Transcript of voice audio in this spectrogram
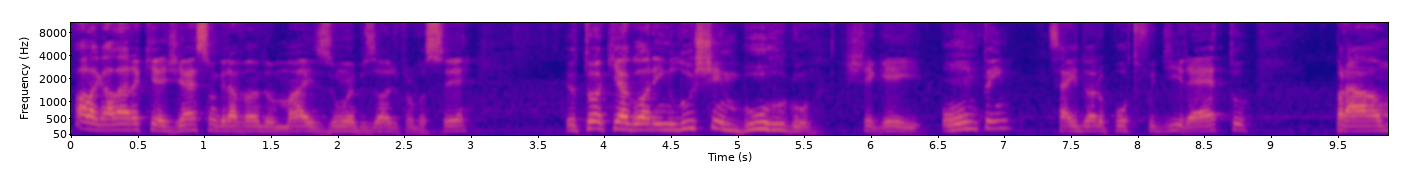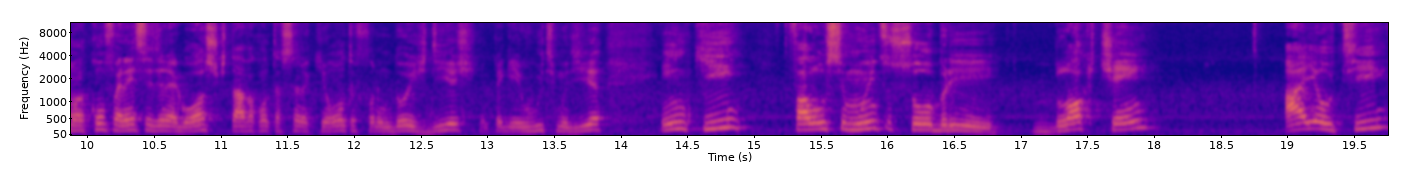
Fala galera, aqui é Gerson gravando mais um episódio para você. Eu tô aqui agora em Luxemburgo. Cheguei ontem, saí do aeroporto, fui direto para uma conferência de negócios que estava acontecendo aqui ontem. Foram dois dias, eu peguei o último dia, em que falou-se muito sobre blockchain, IoT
